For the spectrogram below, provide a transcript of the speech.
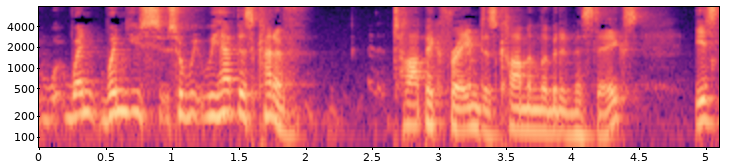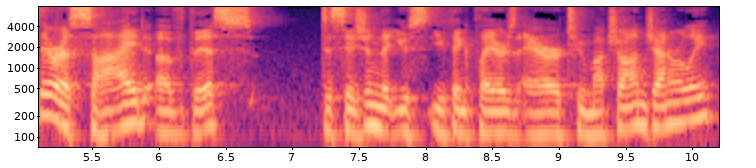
when when you so we, we have this kind of topic framed as common limited mistakes. Is there a side of this decision that you you think players err too much on generally?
